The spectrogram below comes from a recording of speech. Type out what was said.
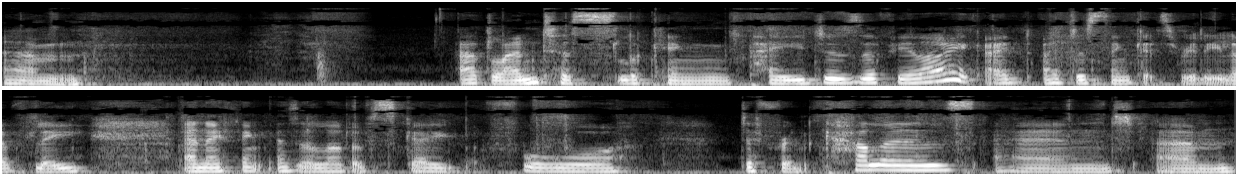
um, Atlantis looking pages, if you like. I, I just think it's really lovely. And I think there's a lot of scope for different colors and um,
